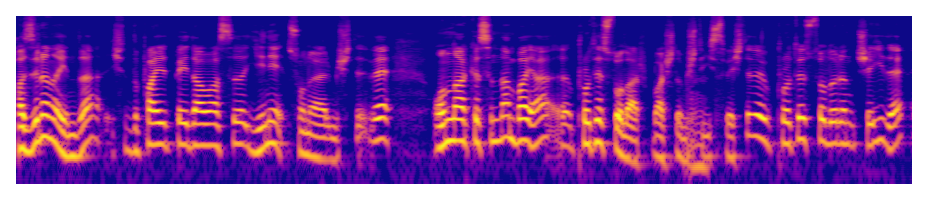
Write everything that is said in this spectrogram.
Haziran ayında işte The Pirate Bay davası yeni sona ermişti. Ve onun arkasından bayağı protestolar başlamıştı evet. İsveç'te. Ve protestoların şeyi de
